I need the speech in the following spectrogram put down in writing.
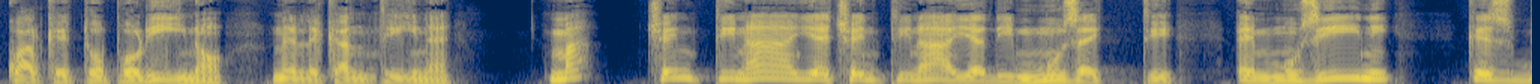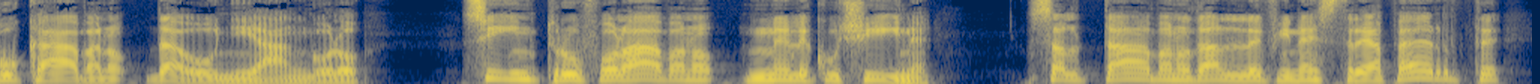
qualche topolino nelle cantine, ma centinaia e centinaia di musetti e musini che sbucavano da ogni angolo si intrufolavano nelle cucine, saltavano dalle finestre aperte,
